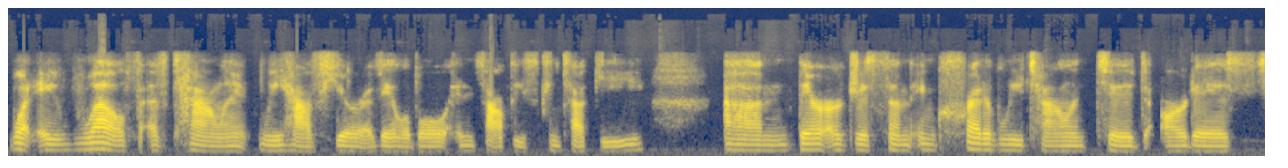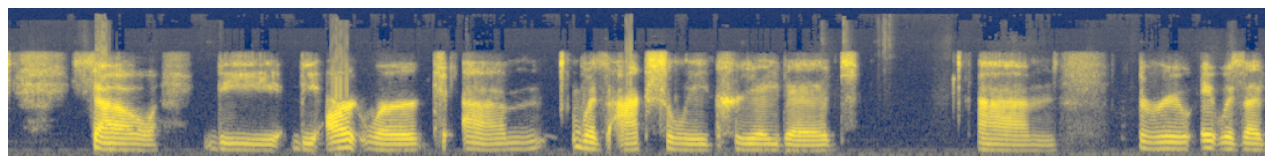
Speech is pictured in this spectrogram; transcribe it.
what a wealth of talent we have here available in Southeast Kentucky. Um, there are just some incredibly talented artists. So the the artwork um, was actually created um, through it was a,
